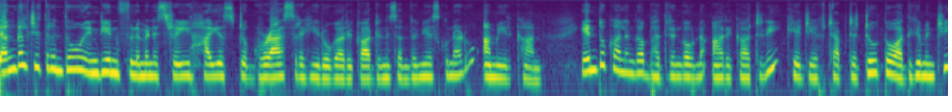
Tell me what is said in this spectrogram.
దంగల్ చిత్రంతో Indian film industry highest grosser హీరోగా రికార్డుని సొంతం చేసుకున్నాడు అమీర్ ఖాన్. ఎంతో కాలంగా భద్రంగా ఉన్న ఆ రికార్డుని కేజీఎఫ్ చాప్టర్ టూతో అధిగమించి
